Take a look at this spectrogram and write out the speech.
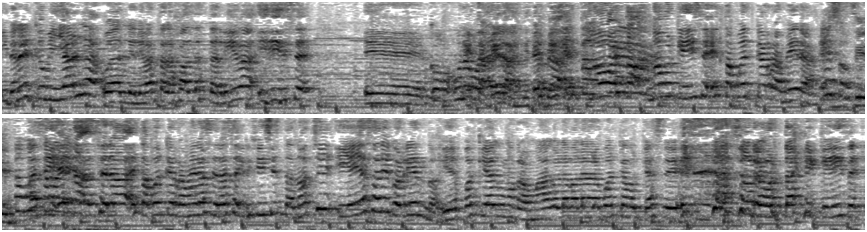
y tener que humillarla, weón, le levanta la falda hasta arriba y dice. Eh, como una Esta no, esta- no, porque dice esta puerca ramera. Eso, Sí. esta Así, vuelta esta, será, esta puerca ramera será sacrificio esta noche y ella sale corriendo y después queda como traumada con la palabra puerca porque hace, hace un reportaje que dice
